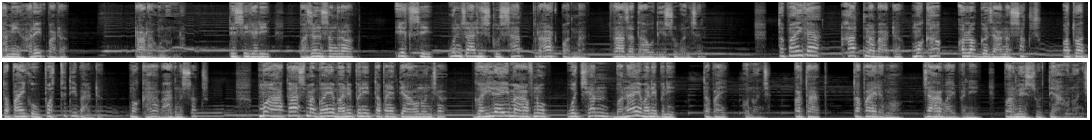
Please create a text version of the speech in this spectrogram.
हामी हरेकबाट टाढा हुनुहुन्न। त्यसै गरी भजन सङ्ग्रह एक सय उन्चालिसको सात र आठ पदमा राजा दाउद यसो भन्छन्। तपाईँका आत्माबाट म कहाँ अलग्ग जान सक्छु? अथवा तपाईँको उपस्थितिबाट म कहाँ भाग्न सक्छु? म आकाशमा गएँ भने पनि तपाईँ त्यहाँ हुनुहुन्छ। गहिराईमा आफ्नो ओछ्यान बनाए भने पनि तपाईँ हुनुहुन्छ। अर्थात् तपाईँ र म जहाँ भए पनि परमेश्वर त्यहाँ हुनुहुन्छ।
